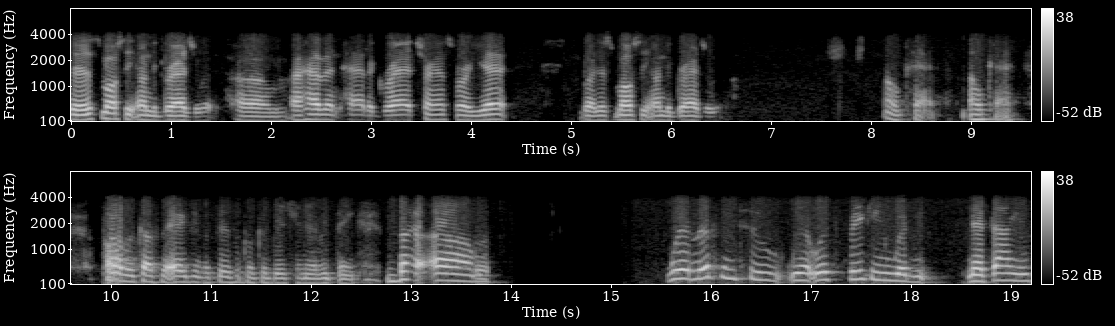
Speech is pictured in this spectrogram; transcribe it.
Yeah, it's mostly undergraduate. Um, I haven't had a grad transfer yet, but it's mostly undergraduate. Okay, okay. Probably because the age and the physical condition and everything. But um, we're listening to, we're, we're speaking with Nathaniel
